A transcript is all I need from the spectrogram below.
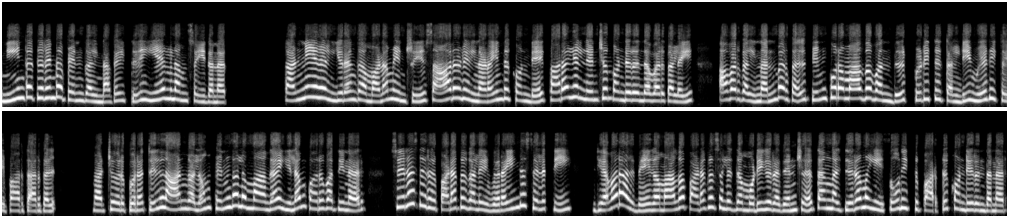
நீண்ட தெரிந்த பெண்கள் நகைத்து ஏளனம் செய்தனர். தண்ணீரில் இறங்க மனமின்றி சாரலில் நனைந்து கொண்டே கரையில் நின்று கொண்டிருந்தவர்களை அவர்கள் நண்பர்கள் பின்புறமாக வந்து பிடித்து தள்ளி வேடிக்கை பார்த்தார்கள். மற்றொரு புறத்தில் ஆண்களும் பெண்களுமாக இளம் பருவத்தினர் சிறு சிறு படகுகளை விரைந்து செலுத்தி எவரால் வேகமாக படகு செலுத்த முடிகிறதென்று தங்கள் திறமையை சோதித்து பார்த்து கொண்டிருந்தனர்.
